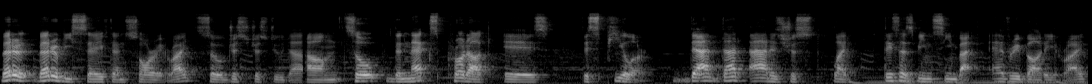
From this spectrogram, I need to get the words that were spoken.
better better be safe than sorry, right? So just just do that. Um, so the next product is this peeler. That that ad is just like this has been seen by everybody, right?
